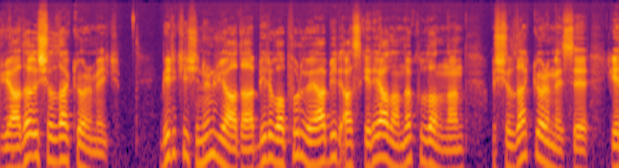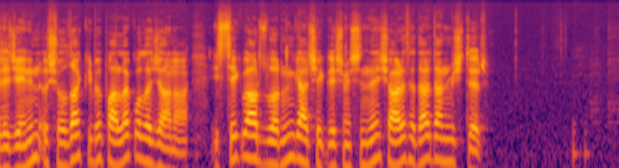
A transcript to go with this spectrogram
Rüyada ışıldak görmek. Bir kişinin rüyada bir vapur veya bir askeri alanda kullanılan ışıldak görmesi, geleceğinin ışıldak gibi parlak olacağına, istek ve arzularının gerçekleşmesine işaret eder denmiştir.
